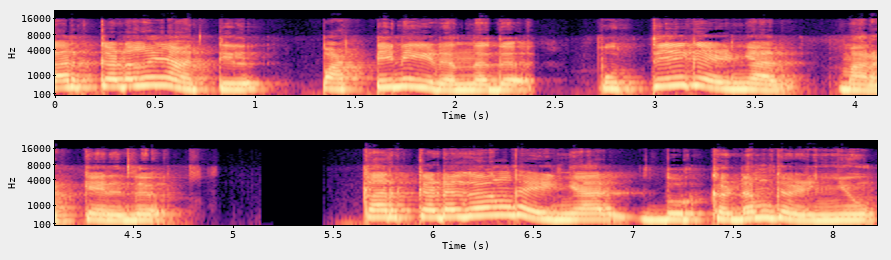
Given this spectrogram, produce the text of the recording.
കർക്കടക ഞാറ്റിൽ പട്ടിണി ഇടുന്നത് പുത്തിരി കഴിഞ്ഞാൽ മറക്കരുത്. കർക്കടകം കഴിഞ്ഞാൽ ദുർഘടം കഴിഞ്ഞു.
